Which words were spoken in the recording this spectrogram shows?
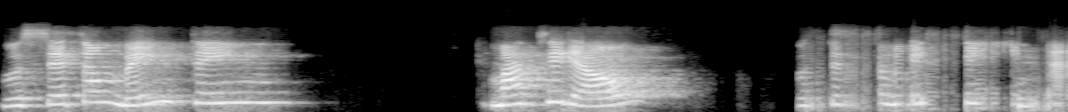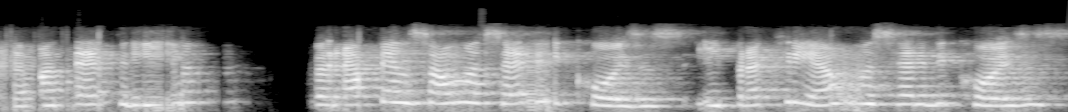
você também tem material, você também tem é, matéria-prima para pensar uma série de coisas e para criar uma série de coisas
